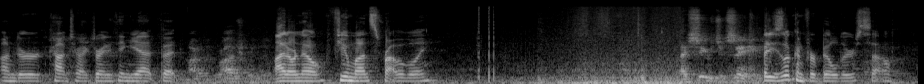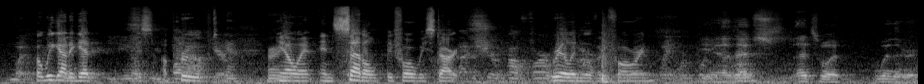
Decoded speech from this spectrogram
under contract or anything yet, but Out garage window. I don't know, a few months probably. I see what you're saying. But he's looking for builders, so, but we got to get this approved, Yeah, you know, and and settled before we start. Not sure how far. really we are. moving forward. Wait, we're pretty Yeah, close. that's, that's what, whether,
